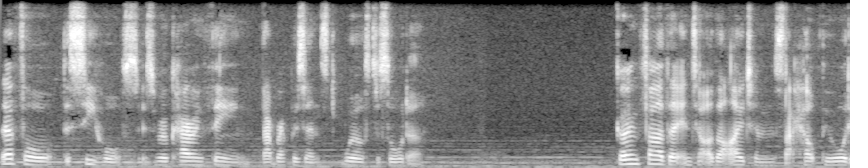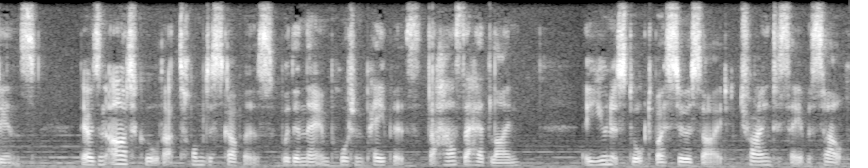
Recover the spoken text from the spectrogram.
Therefore, the seahorse is a recurring theme that represents Will's disorder. Going further into other items that help the audience, there is an article that Tom discovers within their important papers that has the headline A unit stalked by suicide, trying to save herself.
